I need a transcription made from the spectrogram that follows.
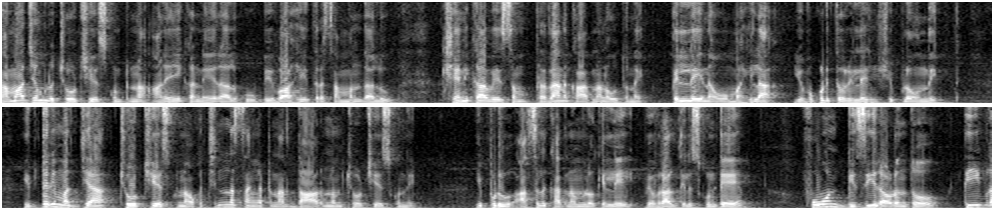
సమాజంలో చోటు చేసుకుంటున్న అనేక నేరాలకు వివాహేతర సంబంధాలు క్షణికావేశం ప్రధాన కారణాలు అవుతున్నాయి పెళ్ళైన ఓ మహిళ యువకుడితో రిలేషన్షిప్లో ఉంది. ఇద్దరి మధ్య చోటు చేసుకున్న ఒక చిన్న సంఘటన దారుణం చోటు చేసుకుంది. ఇప్పుడు అసలు కథనంలోకి వెళ్ళి వివరాలు తెలుసుకుంటే ఫోన్ బిజీ రావడంతో తీవ్ర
